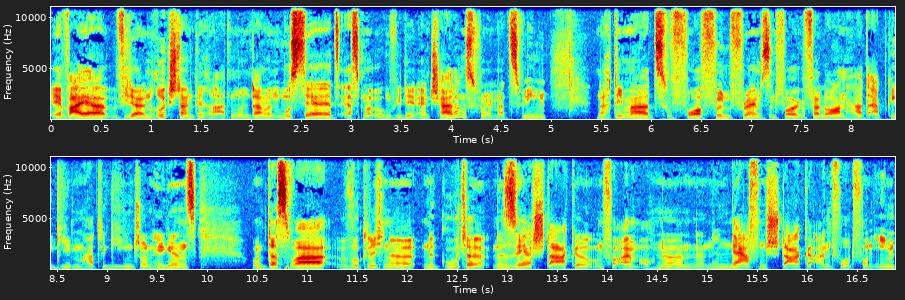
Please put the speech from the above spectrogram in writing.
er war ja wieder in Rückstand geraten und damit musste er jetzt erstmal irgendwie den Entscheidungsframe erzwingen, nachdem er zuvor fünf Frames in Folge verloren hat, abgegeben hatte gegen John Higgins. Und das war wirklich eine, eine gute, eine sehr starke und vor allem auch eine, eine nervenstarke Antwort von ihm.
